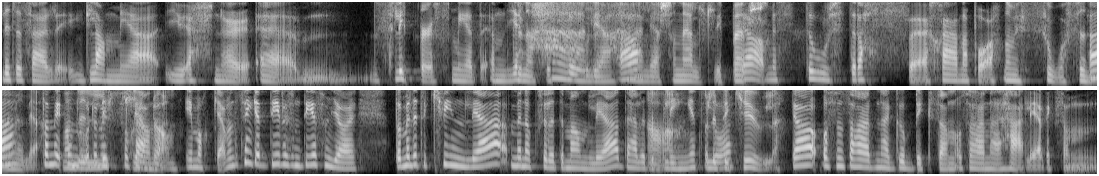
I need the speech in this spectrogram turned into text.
lite så här glammiga Hugh Hefner ehm, slippers med en Dina jättestor... härliga, ja, härliga Chanel-slippers. ja, med stor strassstjärna på. De är så fina, Ja, Emilia. de är, Man blir och de är så sköna dem. i mocka. Men då tänker jag att det är liksom det som gör... De är lite kvinnliga men också lite manliga. Det här lite Ja, blinget. och så. lite kul. Ja, och sen så har jag den här gubbbyxan och så har jag den här härliga liksom,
